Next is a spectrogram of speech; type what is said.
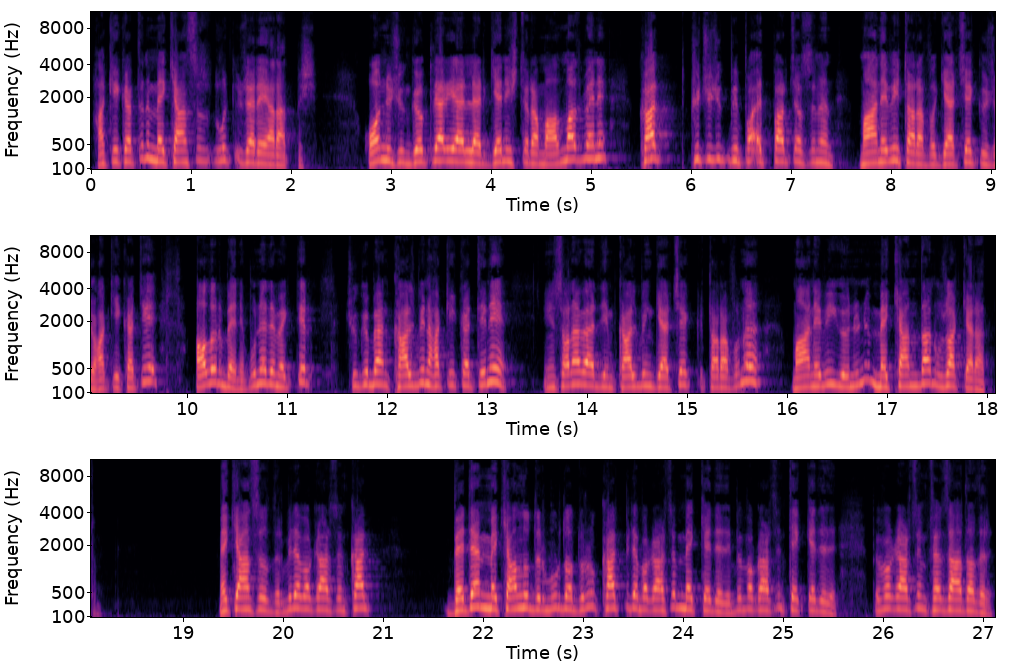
Hakikatini mekansızlık üzere yaratmış. Onun için gökler yerler geniştir ama almaz beni. Kalp küçücük bir et parçasının manevi tarafı, gerçek yüzü, hakikati alır beni. Bu ne demektir? Çünkü ben kalbin hakikatini, insana verdiğim kalbin gerçek tarafını, manevi yönünü mekandan uzak yarattım. Mekansızdır. Bir de bakarsın kalp beden mekanlıdır, burada durur. Kalp bir de bakarsın Mekke'dedir. Bir bakarsın tekkededir. Bir bakarsın fezadadır.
